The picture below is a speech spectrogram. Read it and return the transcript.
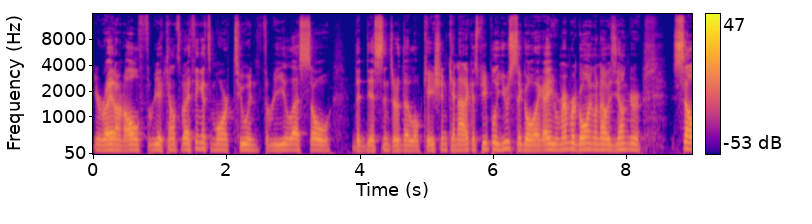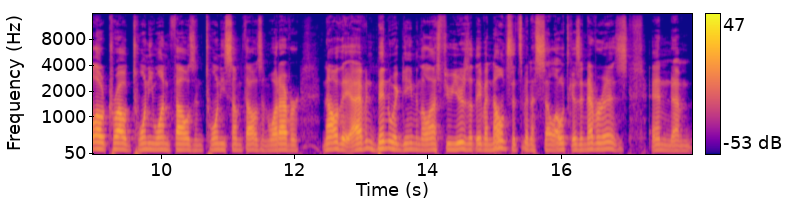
you're right on all three accounts, but I think it's more two and three, less so the distance or the location. Canada, because people used to go. Like I remember going when I was younger, sellout crowd 21,000, 20 some thousand, whatever. Now they I haven't been to a game in the last few years that they've announced it's been a sellout because it never is. And um,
